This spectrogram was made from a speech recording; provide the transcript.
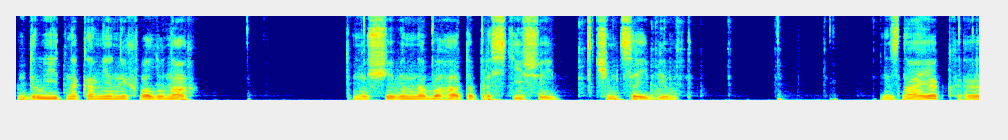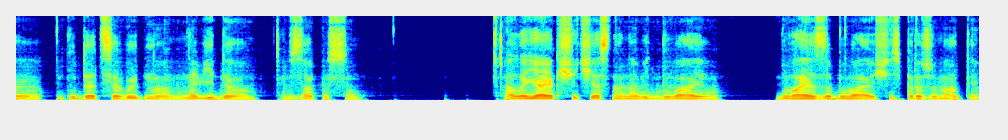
друїд на кам'яних валунах, тому що він набагато простіший, чим цей білд. Не знаю, як е, буде це видно на відео в запису. Але я, якщо чесно, навіть буваю, буває забуваю щось прожимати.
